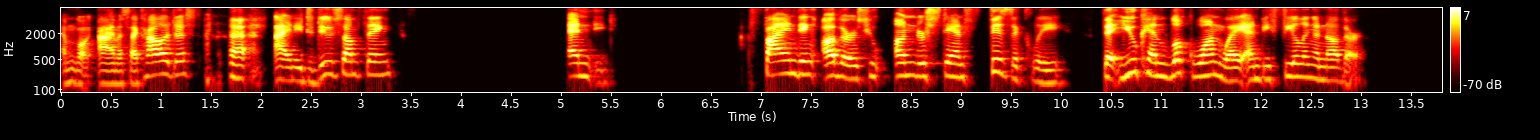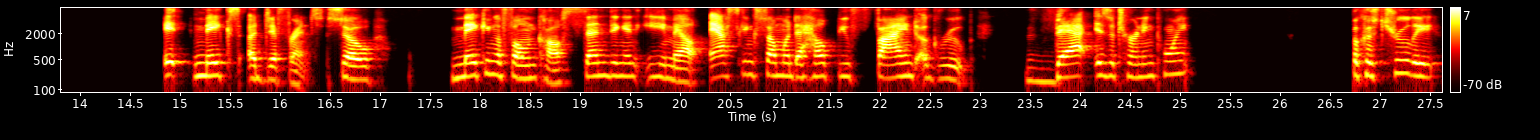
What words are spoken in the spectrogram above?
I'm going, I'm a psychologist. I need to do something. And finding others who understand physically that you can look one way and be feeling another. It makes a difference. So, making a phone call, sending an email, asking someone to help you find a group, that is a turning point because truly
